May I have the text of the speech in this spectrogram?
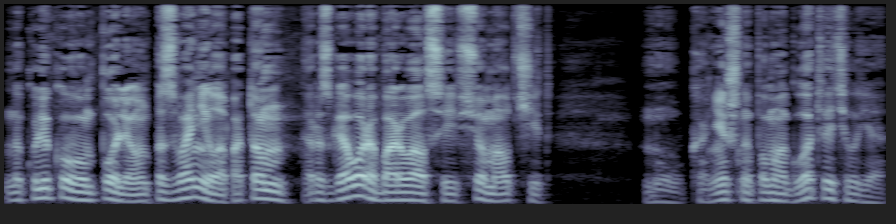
На Куликовом поле он позвонил, а потом разговор оборвался, и все, молчит». «Ну, конечно, помогу», — ответил я.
